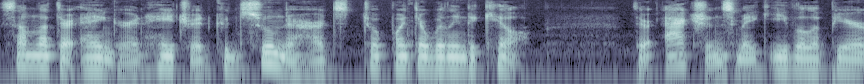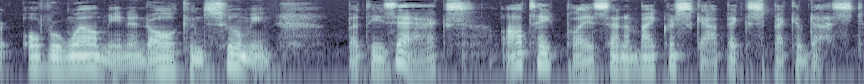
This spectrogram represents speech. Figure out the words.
some let their anger and hatred consume their hearts to a point they're willing to kill. Their actions make evil appear overwhelming and all consuming, but these acts all take place on a microscopic speck of dust.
